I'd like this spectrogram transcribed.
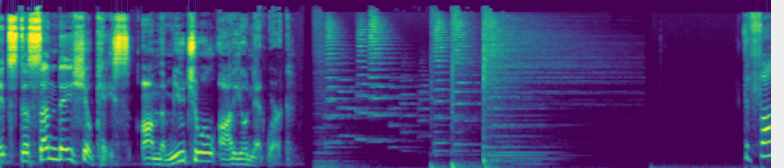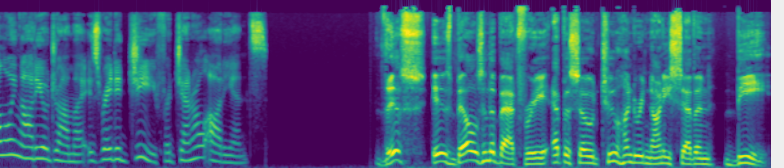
It's the Sunday Showcase on the Mutual Audio Network. The following audio drama is rated G for general audience. This is Bells in the Batfry, episode 297B.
